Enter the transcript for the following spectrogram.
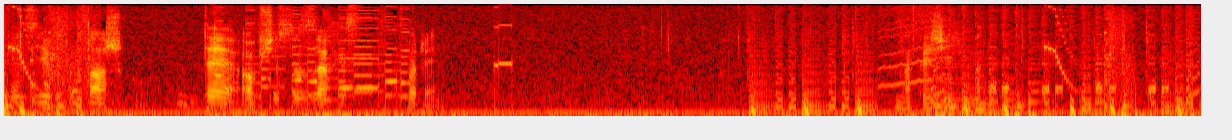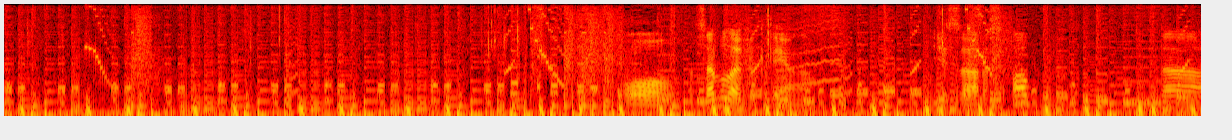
Я з'їв пташку. Де общество захист тварин? Накажіть мене. О, це було ефективно. Зараз. Оп. Да.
